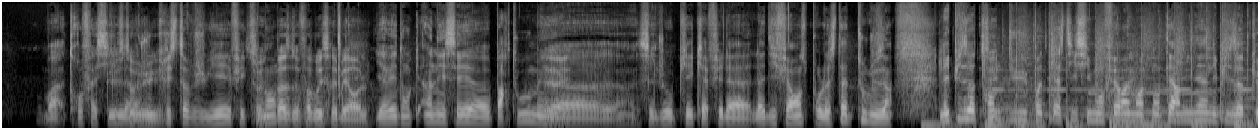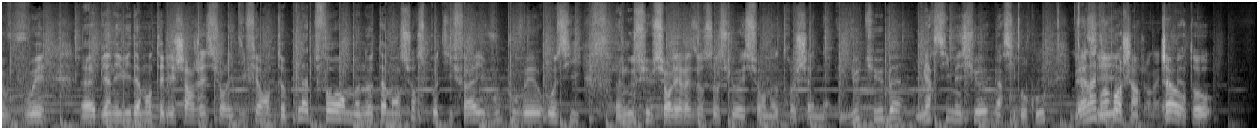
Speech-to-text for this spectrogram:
Trop facile. Christophe Juillet. Christophe Juillet, Sur effectivement. une passe de Fabrice Ribérol. Il y avait donc un essai euh, partout, mais Ouais. euh, c'est le jeu au pied qui a fait la, la différence pour le stade toulousain. L'épisode Ouais, 30 du podcast Ici Montferrand est maintenant terminé. Un épisode que vous pouvez euh, bien évidemment télécharger sur les différentes plateformes, notamment sur Spotify. Vous pouvez aussi nous suivre sur les réseaux sociaux et sur notre chaîne YouTube. Merci messieurs, merci beaucoup. Et à lundi prochain. Ciao. bientôt.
